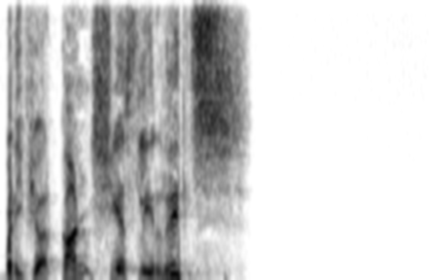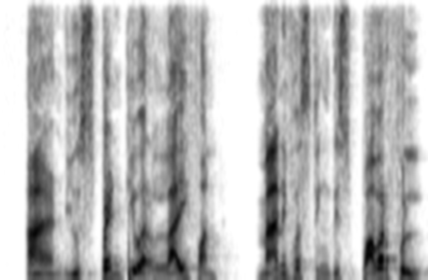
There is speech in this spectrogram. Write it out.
But if you are consciously rich and you spent your life on manifesting this powerful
